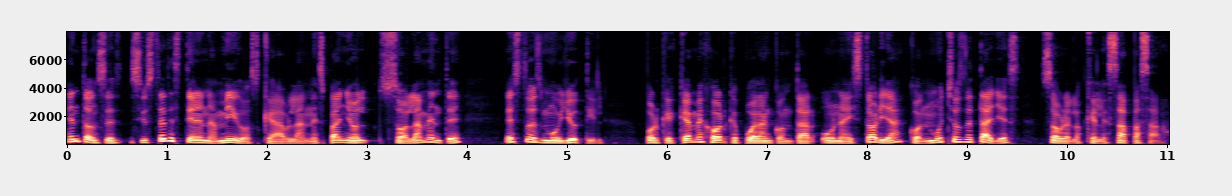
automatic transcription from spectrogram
Entonces, si ustedes tienen amigos que hablan español solamente, esto es muy útil, porque qué mejor que puedan contar una historia con muchos detalles sobre lo que les ha pasado.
